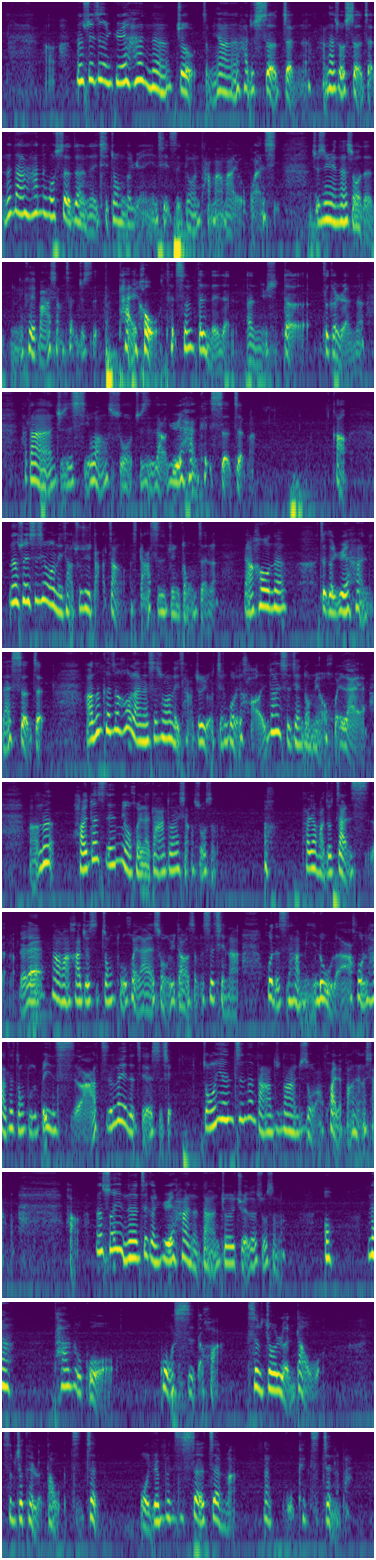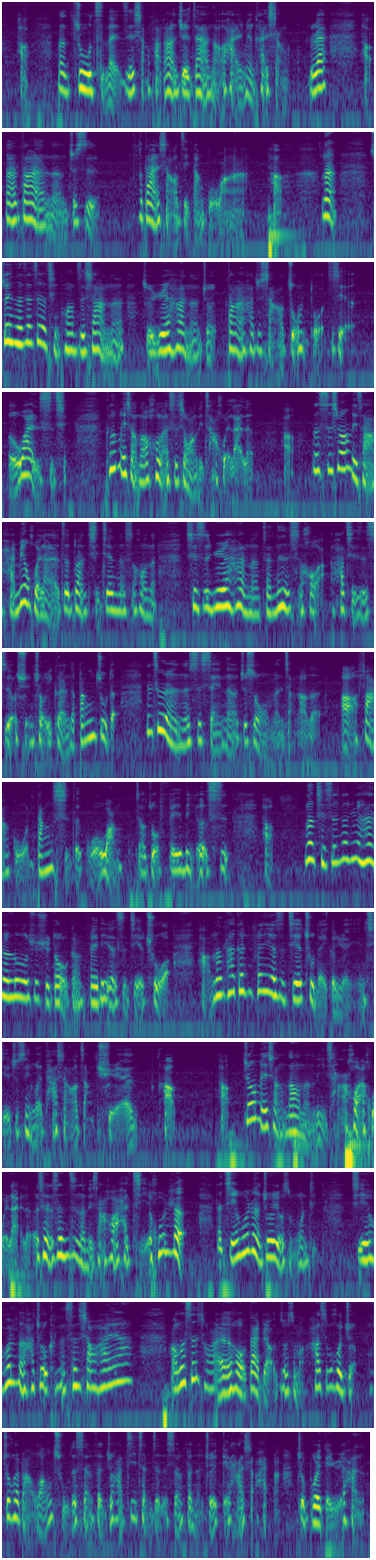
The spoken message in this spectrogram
好那所以这个约翰呢，就怎么样呢？他就摄政了。他那时候摄政，那当然他能够摄政的其中一个原因，其实跟他妈妈有关系，就是因为那时候的，你可以把它想成就是太后的身份的人，呃，女的这个人呢，他当然就是希望说，就是让约翰可以摄政嘛。好，那所以是希望理查出去打仗，打十字军东征了。然后呢，这个约翰就在摄政。好，那可是后来呢，是希望理查就有经过了好一段时间都没有回来啊。好，那。好一段时间没有回来，大家都在想说什么啊？他要么就战死了，对不对？要么他就是中途回来的时候遇到了什么事情啊，或者是他迷路了啊，或者他在中途病死啦之类的这些事情。总而言之呢，大家就当然就是往坏的方向想嘛。好，那所以呢，这个约翰呢，当然就会觉得说什么哦，那他如果过世的话，是不是就轮到我？是不是就可以轮到我执政？我原本是摄政嘛，那我可以执政了吧？好。那诸如此类这些想法，当然就在他脑海里面开始想了，对不对？好，那当然呢，就是他当然想要自己当国王啊。好，那所以呢，在这个情况之下呢，就约翰呢，就当然他就想要做很多这些额外的事情，可是没想到后来是希望理查回来了。那是希望理查还没有回来的这段期间的时候呢，其实约翰呢，在那个时候啊，他其实是有寻求一个人的帮助的。那这个人呢是谁呢？就是我们讲到的。啊，法国当时的国王叫做菲利二世。好，那其实那约翰呢，陆陆续续都有跟菲利二世接触哦。好，那他跟菲利二世接触的一个原因，其实就是因为他想要掌权。好，好，结果没想到呢，理查后来回来了，而且甚至呢，理查后来还结婚了。那结婚了就会有什么问题？结婚了他就有可能生小孩呀。好，那生小孩后代表就什么？他是不是会就就会把王储的身份，就他继承者的身份呢，就会给他小孩嘛，就不会给约翰了。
